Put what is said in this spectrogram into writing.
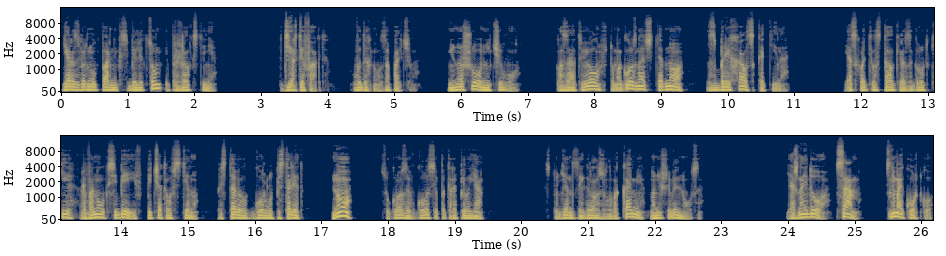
Я развернул парня к себе лицом и прижал к стене. «Где артефакт?» — выдохнул запальчиво. «Не нашел ничего». Глаза отвел, что могло значить одно — сбрехал скотина. Я схватил сталкера за грудки, рванул к себе и впечатал в стену приставил к горлу пистолет. «Но!» — с угрозой в голосе поторопил я. Студент заиграл желваками, но не шевельнулся. «Я ж найду! Сам! Снимай куртку!»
